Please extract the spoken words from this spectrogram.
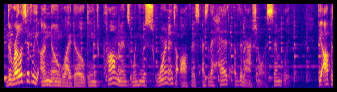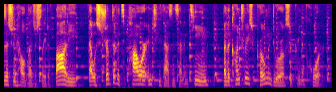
The relatively unknown Guaido gained prominence when he was sworn into office as the head of the National Assembly, the opposition-held legislative body that was stripped of its power in 2017 by the country's pro-Maduro Supreme Court.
